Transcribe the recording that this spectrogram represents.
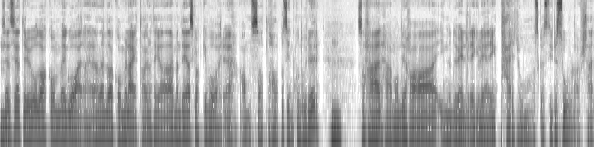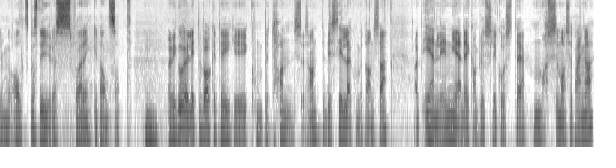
Så, jeg, så jeg tror jo da kommer gårdeieren eller da kommer leietakeren og tenker nei, men det skal ikke våre ansatte ha på sine kontorer. Mm. Så her, her må de ha individuell regulering per rom. Man skal styre solavskjerming, og alt skal styres for hver enkelt ansatt. Mm. Men vi går jo litt tilbake til kompetanse, sant? til bestillerkompetanse. At én linje det kan plutselig koste masse, masse penger.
